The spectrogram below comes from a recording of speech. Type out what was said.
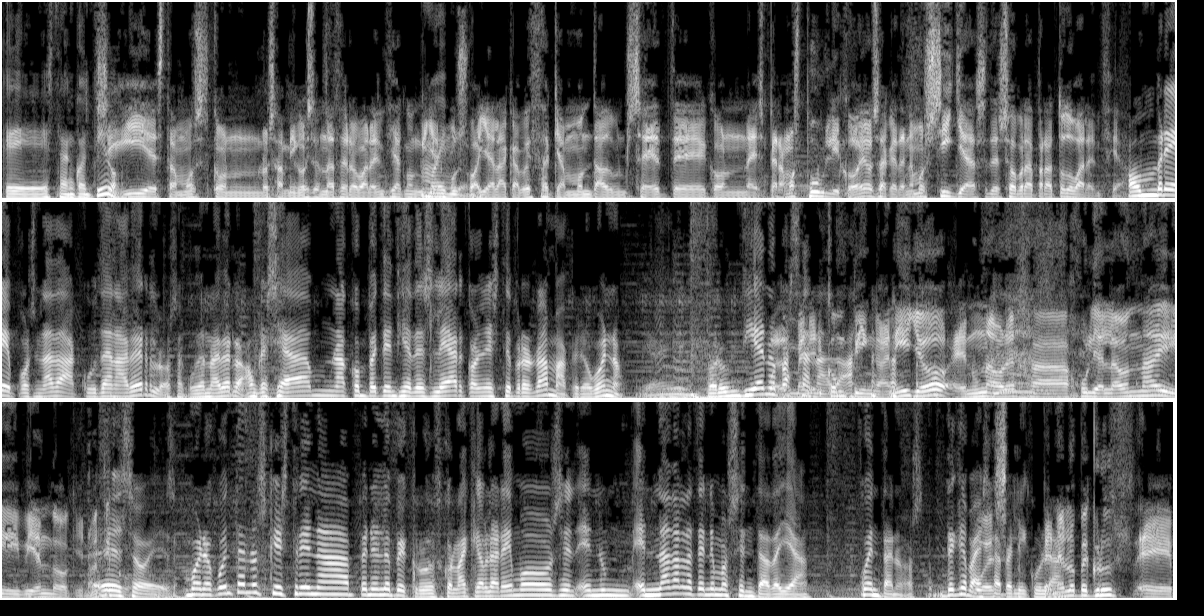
Que están contigo. Sí, estamos con los amigos de Onda Cero Valencia, con Guillermo. Suaya a la cabeza, que han montado un set eh, con... Esperamos público, ¿eh? O sea, que tenemos sillas de sobra para todo Valencia. Hombre, pues nada, acudan a verlos, acudan a verlos. Aunque sea una competencia desleal con este programa, pero bueno, por un día no Pueden pasa venir nada. con pinganillo, en una oreja Julia en la onda y viendo Quinótico. Eso es. Bueno, cuéntanos qué estrena Penélope Cruz, con la que hablaremos en, en un- en nada la tenemos sentada ya. Cuéntanos, ¿de qué va Pues esta película? Penélope Cruz eh,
